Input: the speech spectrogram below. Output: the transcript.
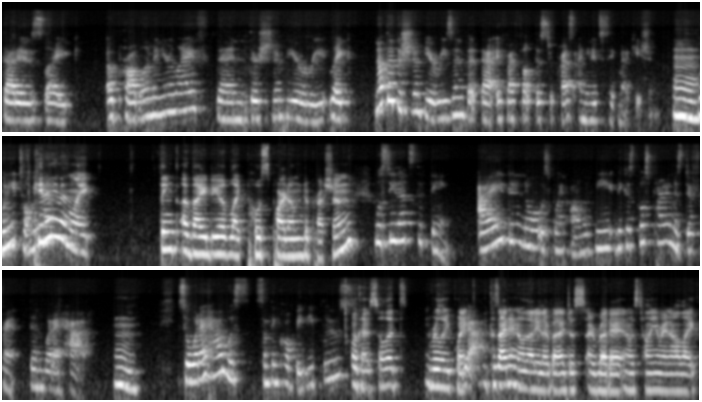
that is like a problem in your life, then there shouldn't be a re like not that there shouldn't be a reason, but that if I felt this depressed, I needed to take medication. Mm. When he told me, he that, didn't even like think of the idea of like postpartum depression. Well, see, that's the thing. I didn't know what was going on with me because postpartum is different than what I had. Mm. So what I had was something called baby blues. Okay, so let's really quick. Yeah. Because I didn't know that either, but I just I read it and I was telling you right now, like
